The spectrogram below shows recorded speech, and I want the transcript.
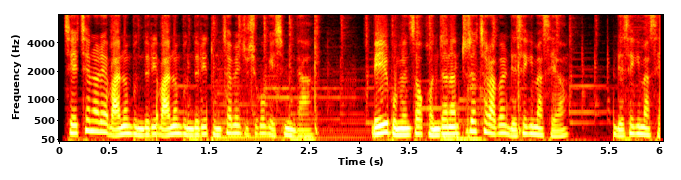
제 채널에 많은 분들이 많은 분들이 동참해 주시고 계십니다. 매일 보면서 건전한 투자 철학을 내새김하세요. 내새김하세요.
